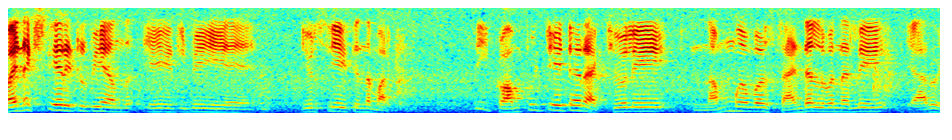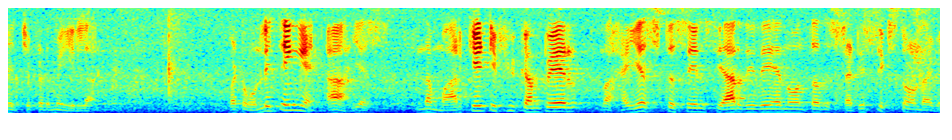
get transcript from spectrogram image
By next year it will be on it will be you will see it in the market see competitor actually ನಮ್ಮ ಸ್ಯಾಂಡಲ್ವನಲ್ಲಿ ಯಾರೂ ಹೆಚ್ಚು ಕಡಿಮೆ ಇಲ್ಲ. ಬಟ್ ಓನ್ಲಿ ಥಿಂಗ್ ಹಾಂ yes in the market if you compare the highest sales ಯಾರ್ದಿದೆ ಅನ್ನುವಂಥದ್ದು ಸ್ಟ್ಯಾಟಿಸ್ಟಿಕ್ಸ್ ತೊಗೊಂಡಾಗ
